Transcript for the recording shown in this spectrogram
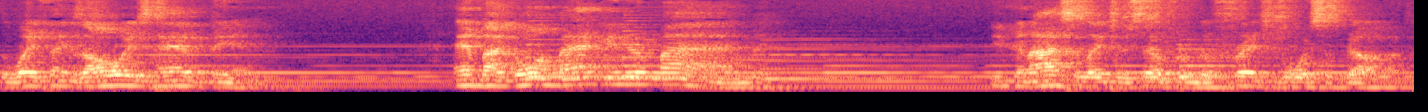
the way things always have been. And by going back in your mind, you can isolate yourself from the fresh voice of God.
